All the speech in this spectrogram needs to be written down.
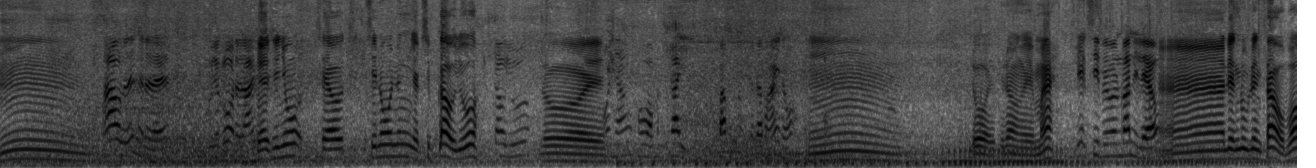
อืมเศร้าเลยใช่ไหมกูจะรอดได้แต่ซิโนแซวซิโนยังอยาก19อยู่เจ้าอยู่โดยเพราะหยังเพราะว่ามันใกล้ปั๊บมันจะไม้เนาะอืมโดยพี่น้องเอ้ยมาเรียกสิไปวันๆนี่แล้วอ่าเลี้ยงลูกเลี้ยงเต้าบ่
